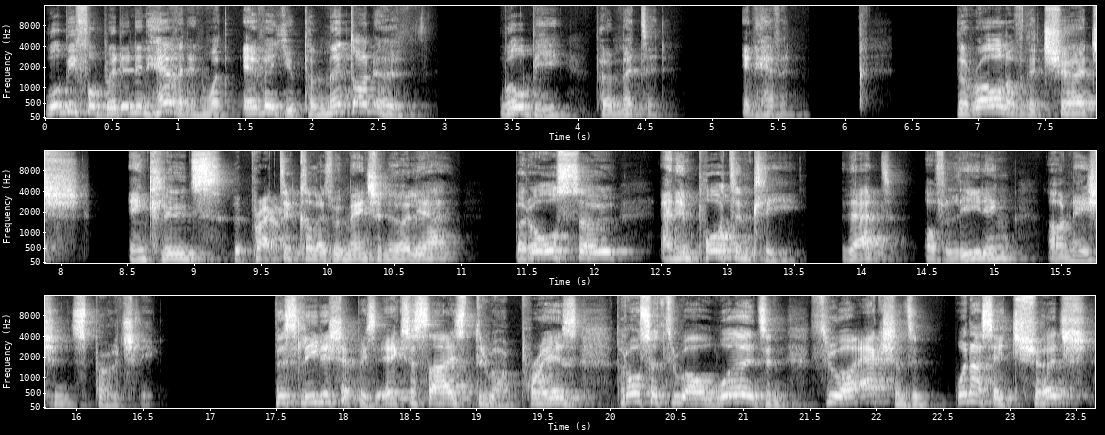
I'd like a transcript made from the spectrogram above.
will be forbidden in heaven, and whatever you permit on earth will be permitted in heaven. The role of the church includes the practical, as we mentioned earlier, but also and importantly, that of leading our nation spiritually. This leadership is exercised through our prayers, but also through our words and through our actions. And when I say church,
